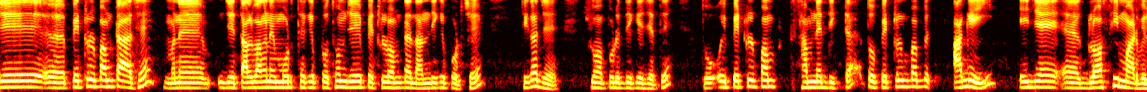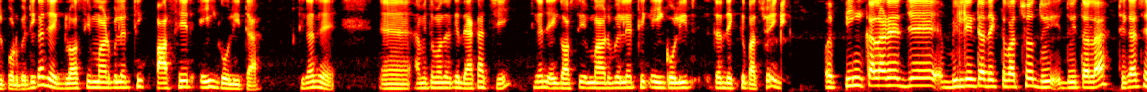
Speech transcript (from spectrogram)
যে পেট্রোল পাম্পটা আছে মানে যে তালবাগানের মোড় থেকে প্রথম যে পেট্রোল পাম্পটা ডান দিকে পড়ছে, ঠিক আছে? চুয়াপুরের দিকে যেতে, তো ওই পেট্রোল পাম্প সামনের দিকটা, তো পেট্রোল পাম্পের আগেই এই যে গ্লসি মার্বেল পড়বে, ঠিক আছে? গ্লসি মার্বেলের ঠিক পাশের এই গলিটা, ঠিক আছে? আমি তোমাদেরকে দেখাচ্ছি, ঠিক আছে? এই গ্লসি মার্বেলের ঠিক এই গলিটা দেখতে পাচ্ছ। এই ওই পিঙ্ক কালারের যে বিল্ডিংটা দেখতে পাচ্ছ, দুই, দুইতলা, ঠিক আছে?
